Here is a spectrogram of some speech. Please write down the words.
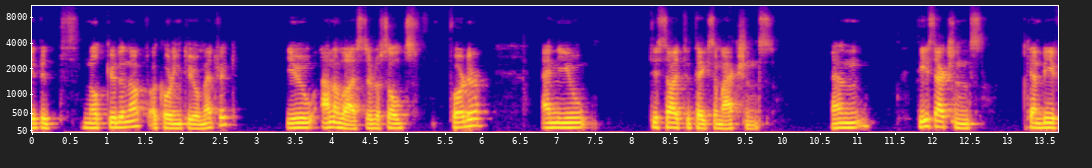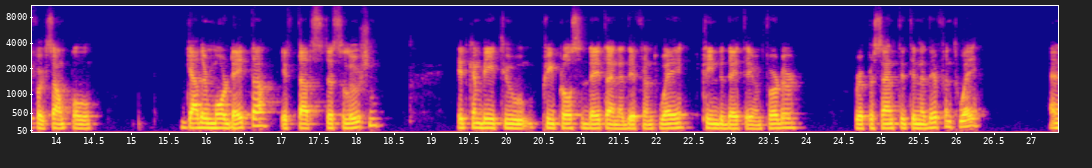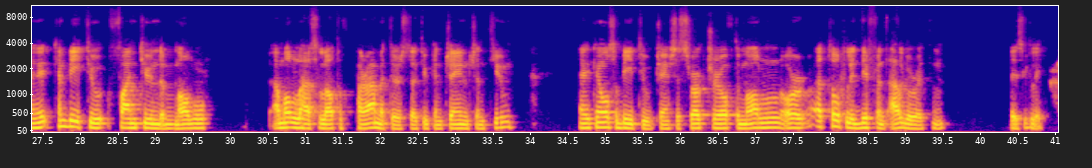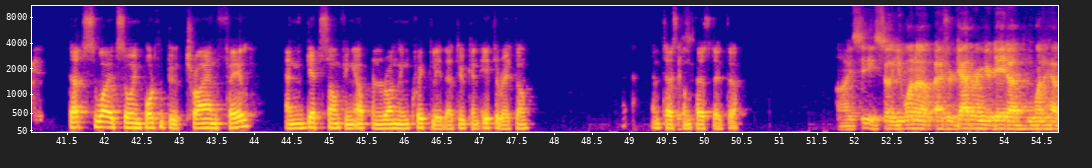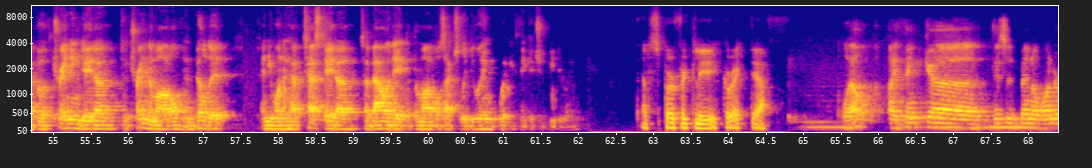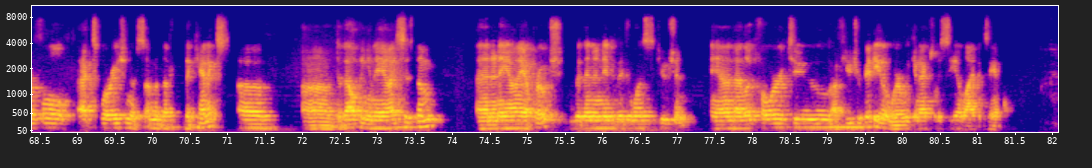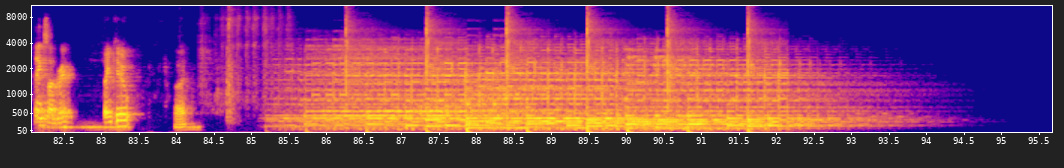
If it's not good enough according to your metric, you analyze the results further and you decide to take some actions. And these actions can be, for example, gather more data if that's the solution. It can be to pre process the data in a different way, clean the data even further, represent it in a different way. And it can be to fine tune the model. A model has a lot of parameters that you can change and tune. And it can also be to change the structure of the model or a totally different algorithm, basically. That's why it's so important to try and fail and get something up and running quickly that you can iterate on and test on test data. I see. So you want to, as you're gathering your data, you want to have both training data to train the model and build it, and you want to have test data to validate that the model is actually doing what you think it should be doing. That's perfectly correct. Yeah. Well, I think uh, this has been a wonderful exploration of some of the mechanics of uh, developing an AI system and an AI approach within an individual institution. And I look forward to a future video where we can actually see a live example. Thanks, Andre. Thank you. Bye.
